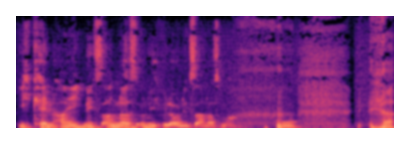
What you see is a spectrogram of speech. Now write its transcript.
ich kenne eigentlich nichts anderes und ich will auch nichts anderes machen. Ja. Ja,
